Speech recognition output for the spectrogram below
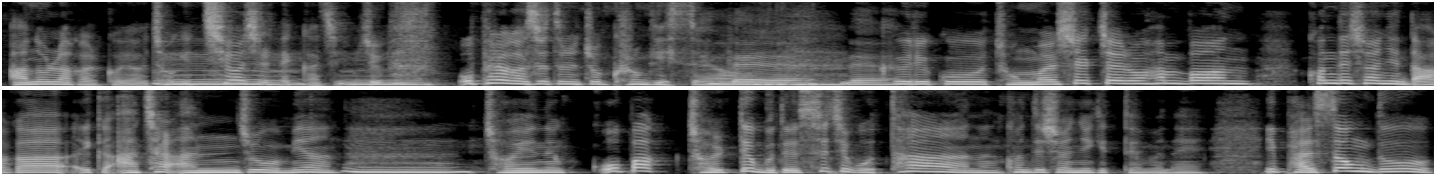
안 올라갈 거예요. 저기 음. 치워질 때까지. 음. 오페라 가수들은 좀 그런 게 있어요. 네. 네. 그리고 정말 실제로 한번 컨디션이 나가 이렇게 아, 잘 안 좋으면 음. 저희는 꼬박 절대 무대 서지 못하는 컨디션이기 때문에 이 발성도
